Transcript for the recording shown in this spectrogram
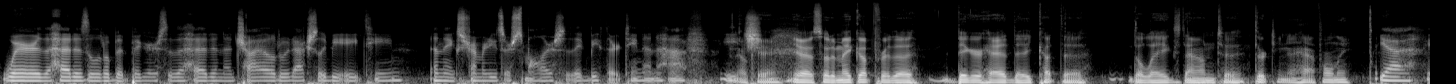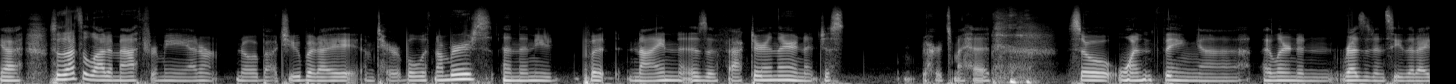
where the head is a little bit bigger. So the head in a child would actually be 18, and the extremities are smaller, so they'd be 13 and a half each. Okay. Yeah. So to make up for the bigger head, they cut the the legs down to 13 and a half only. Yeah, yeah. So that's a lot of math for me. I don't know about you, but I am terrible with numbers. And then you put nine as a factor in there, and it just hurts my head. so one thing uh, I learned in residency that I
